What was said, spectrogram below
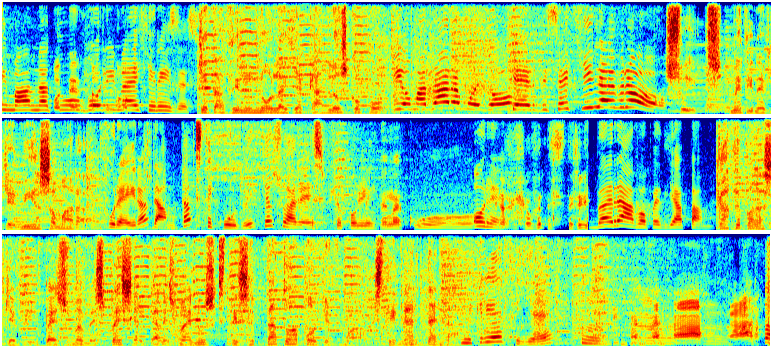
η μάνα του Ποτέ δεν μπορεί θα να έχει ρίζες. και τα δίνουν όλα για καλό σκοπό. Η ομαδάρα μου εδώ κέρδισε 1000 ευρώ. Switch με την Ευγενία Σαμαρά. Φουρέιρα, ντάμπτα, στικούδι. Ποια σου αρέσει πιο πολύ. Δεν ακούω. Ωραία. Κάποια από τις τρεις. Μπράβο, παιδιά, πάμε. Κάθε Παρασκευή παίζουμε με special καλεσμένους στις 7 το απόγευμα στην ΕΡΤ1. Μικρή έφυγε. ε. Μμμ. Αυτό.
